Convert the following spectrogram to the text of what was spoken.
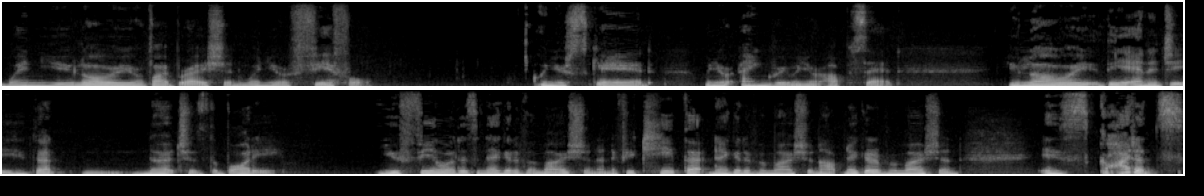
when you lower your vibration, when you're fearful, when you're scared, when you're angry, when you're upset, you lower the energy that nurtures the body. You feel it as negative emotion. And if you keep that negative emotion up, negative emotion is guidance.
